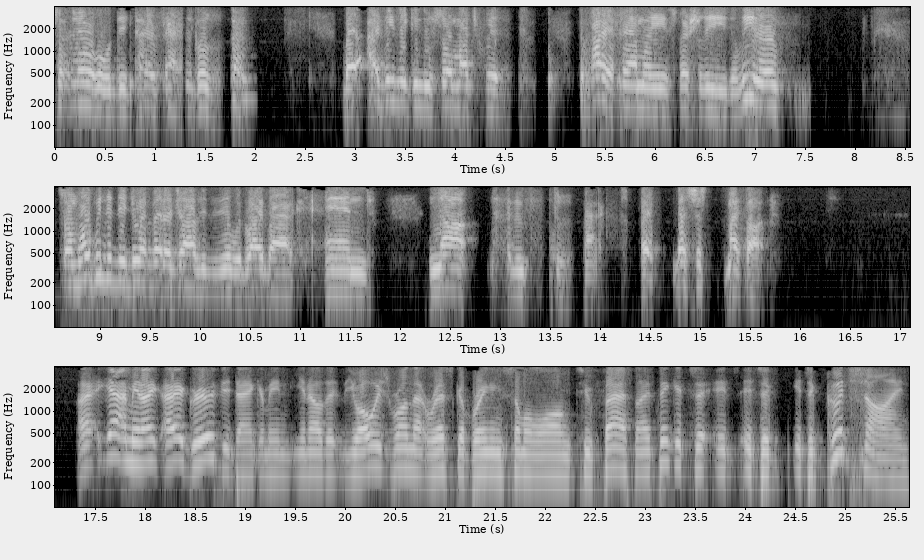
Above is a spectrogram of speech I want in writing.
solo or the entire family goes with him. But I think they can do so much with the Wyatt family, especially the leader. So I'm hoping that they do a better job than they did with Ryback and not him. But that's just my thought. I, yeah, I mean, I, I agree with you, Dank. I mean, you know, that you always run that risk of bringing someone along too fast, and I think it's a it's it's a it's a good sign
